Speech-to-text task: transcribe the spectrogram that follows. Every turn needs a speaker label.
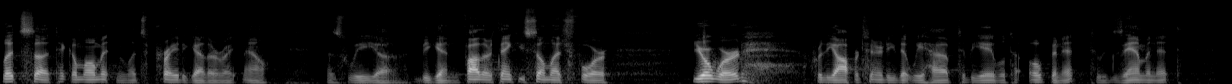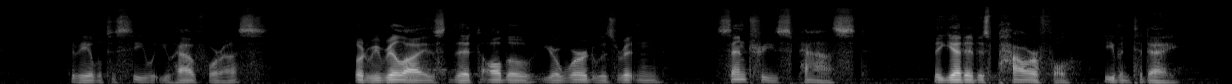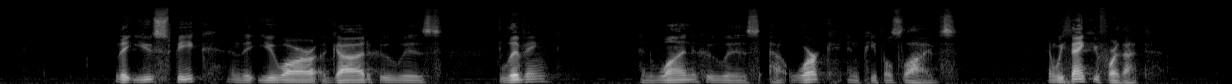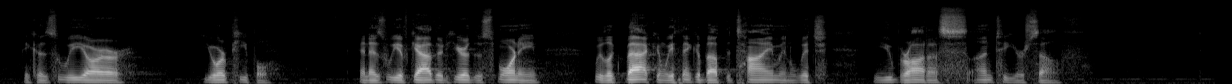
Speaker 1: Let's uh, take a moment and let's pray together right now as we uh, begin. Father, thank you so much for your word, for the opportunity that we have to be able to open it, to examine it, to be able to see what you have for us. Lord, we realize that although your word was written centuries past, that yet it is powerful even today. That you speak and that you are a God who is living and one who is at work in people's lives. And we thank you for that because we are your people. And as we have gathered here this morning, we look back and we think about the time in which you brought us unto yourself.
